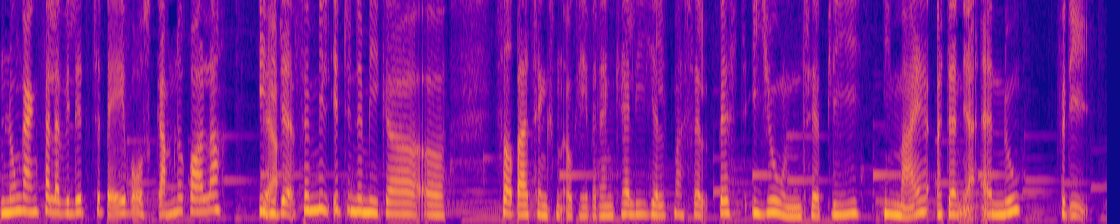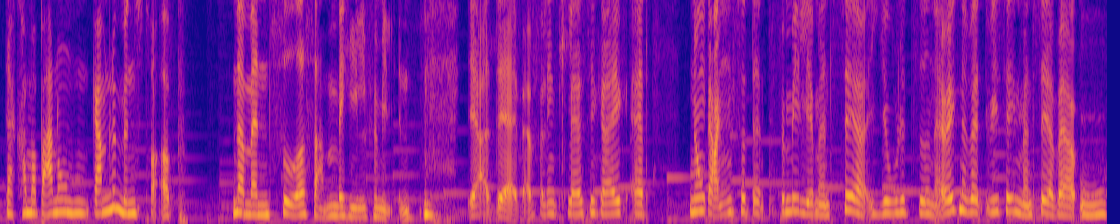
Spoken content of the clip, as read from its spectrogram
nogle gange falder vi lidt tilbage i vores gamle roller, i Ja. de der familiedynamikker, og sad bare og tænkte sådan, okay, hvordan kan jeg lige hjælpe mig selv bedst i julen til at blive i mig, og den jeg er nu? Fordi der kommer bare nogle gamle mønstre op, når man sidder sammen med hele familien. Ja, det er i hvert fald en klassiker, ikke? At nogle gange, så den familie, man ser i juletiden, er jo ikke nødvendigvis en, man ser hver uge.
